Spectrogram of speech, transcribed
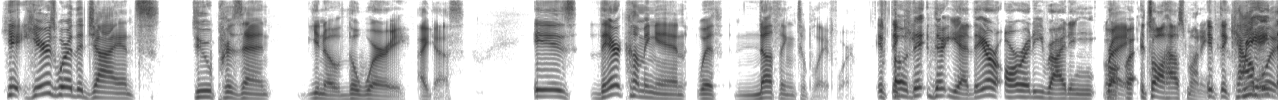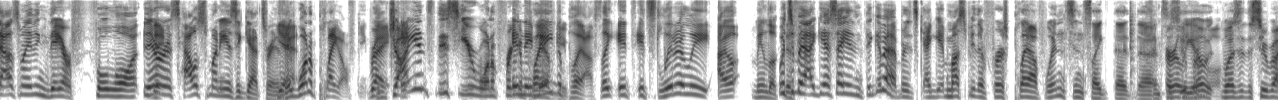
he, here's where the Giants do present, you know, the worry, I guess, is they're coming in with nothing to play for. If the Oh, they, they're, yeah, they are already riding. uh, Right. it's all house money. If the we Cowboy- hate the house money thing, they are full on. They're They- as house money as it gets right now. Yeah. They want a playoff game. Right. The Giants this year won a freaking and they playoff made the game. playoffs. Like it, it's literally. I, I mean, look. What's the- about? I guess I didn't think about it, but it's, it must be their first playoff win since like the, the Since the early O- Bowl. Was it the Super Bowl?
